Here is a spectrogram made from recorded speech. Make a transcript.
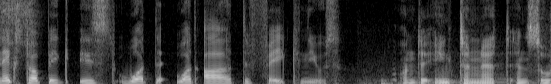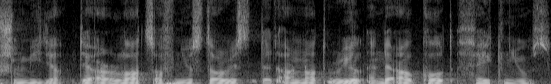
Next topic is what the, what are the fake news? On the internet and social media, there are lots of news stories that are not real and they are called fake news.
